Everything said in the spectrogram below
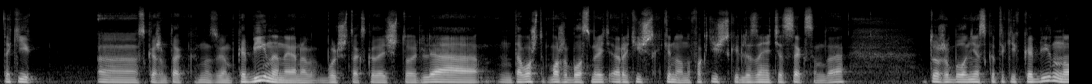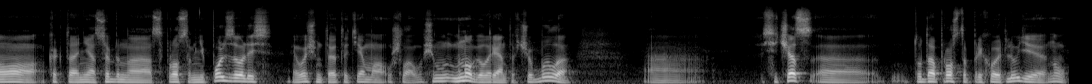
такие, э, скажем так, назовем кабины, наверное, больше так сказать, что для того, чтобы можно было смотреть эротическое кино, ну, фактически для занятия сексом, да. Тоже было несколько таких кабин, но как-то они особенно спросом не пользовались, и, в общем-то, эта тема ушла. В общем, много вариантов, что было. Сейчас э, туда просто приходят люди, ну,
